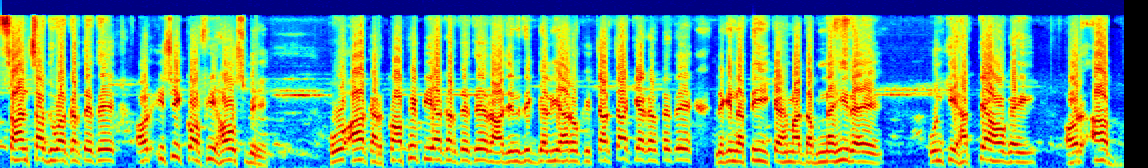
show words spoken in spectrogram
सांसद हुआ करते थे और इसी कॉफ़ी हाउस में वो आकर कॉफ़ी पिया करते थे, राजनीतिक गलियारों की चर्चा किया करते थे, लेकिन अतीक अहमद अब नहीं रहे। उनकी हत्या हो गई और अब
